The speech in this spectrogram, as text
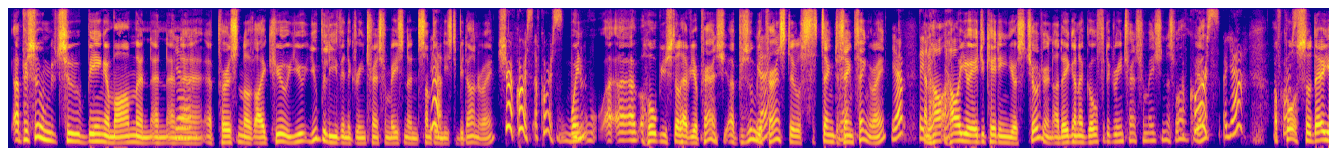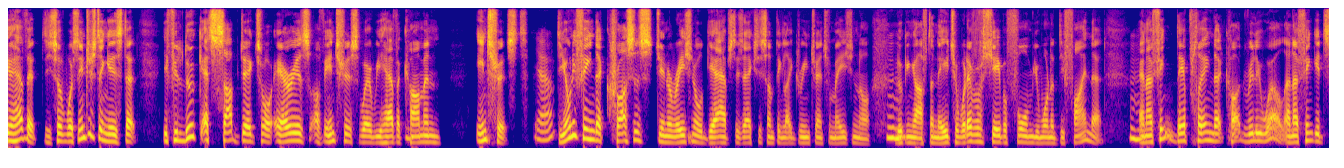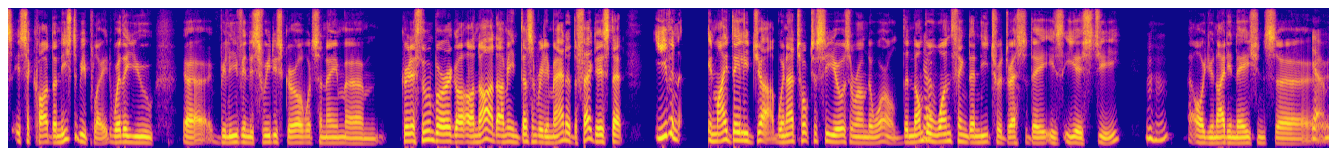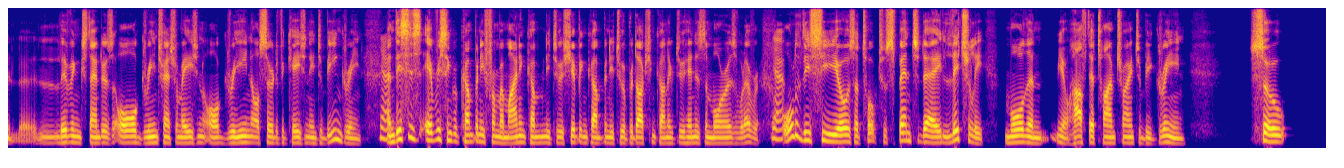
I presume to being a mom and, and, and yeah. a, a, person of IQ, you, you believe in the green transformation and something yeah. needs to be done, right? Sure, of course, of course. When mm-hmm. I, I, hope you still have your parents. I presume yeah. your parents still saying the same thing, right? Yep. and do. how, how are you educating your children? Are they going to go for the green transformation as well? Of course, yeah. Of, of course. course. So there you have it. So what's interesting is that if you look at subjects or areas of interest where we have a mm-hmm. common interest. Yeah. The only thing that crosses generational gaps is actually something like green transformation or mm-hmm. looking after nature, whatever shape or form you want to define that. Mm-hmm. And I think they're playing that card really well. And I think it's it's a card that needs to be played, whether you uh, believe in the Swedish girl, what's her name, um, Greta Thunberg, or, or not. I mean, it doesn't really matter. The fact is that even in my daily job, when I talk to CEOs around the world, the number yeah. one thing they need to address today is ESG Mm-hmm. or United Nations uh, yeah. living standards or green transformation or green or certification into being green. Yeah. And this is every single company from a mining company to a shipping company to a production company to Hennes & Mauritz, whatever. Yeah. All of these CEOs are talked to spend today literally more than you know half their time trying to be green. So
